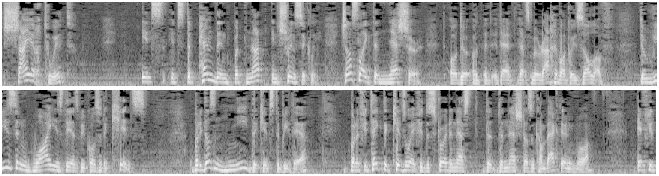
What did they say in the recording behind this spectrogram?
shaykh to it. It's it's dependent, but not intrinsically. Just like the nesher or, the, or that, that's Merachev al Goizolov. The reason why is there is because of the kids. But it doesn't need the kids to be there. But if you take the kids away, if you destroy the nest, the, the nest doesn't come back there anymore. If you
